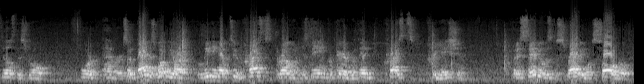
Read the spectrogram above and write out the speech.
fills this role forever. So that is what we are leading up to. Christ's throne is being prepared within Christ's creation. But as Samuel is describing what Saul will,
